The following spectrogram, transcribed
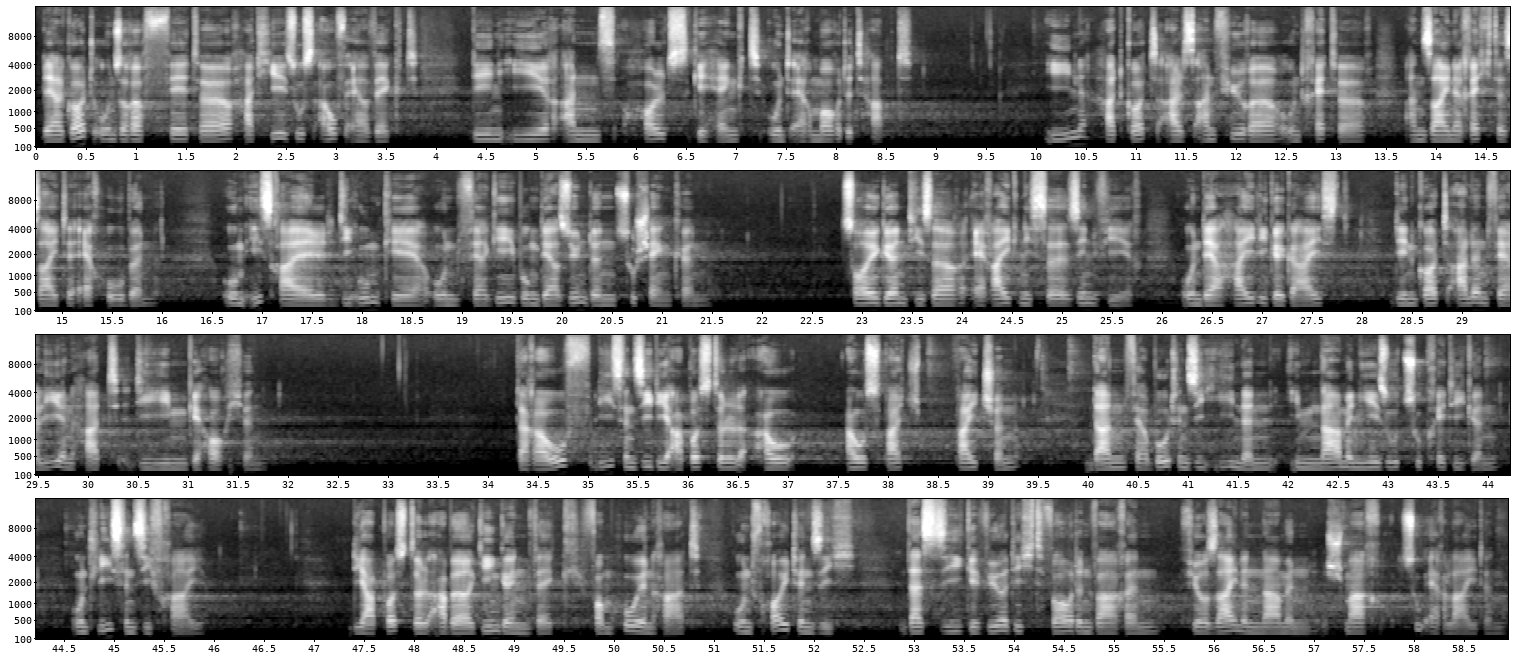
Der Gott unserer Väter hat Jesus auferweckt, den ihr ans Holz gehängt und ermordet habt. Ihn hat Gott als Anführer und Retter an seine rechte Seite erhoben, um Israel die Umkehr und Vergebung der Sünden zu schenken. Zeugen dieser Ereignisse sind wir und der Heilige Geist, den Gott allen verliehen hat, die ihm gehorchen. Darauf ließen sie die Apostel auspeitschen, dann verboten sie ihnen, im Namen Jesu zu predigen und ließen sie frei. Die Apostel aber gingen weg vom Hohen Rat und freuten sich, dass sie gewürdigt worden waren, für seinen Namen Schmach zu erleiden.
